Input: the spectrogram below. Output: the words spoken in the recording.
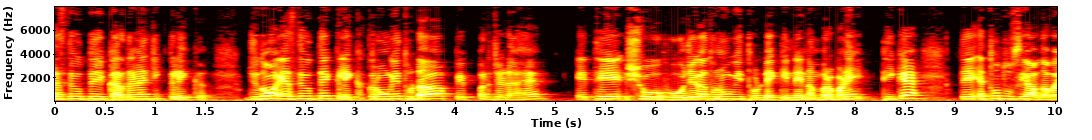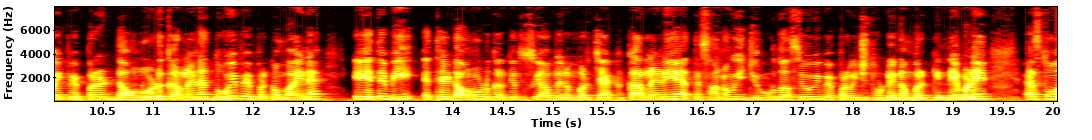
ਇਸ ਦੇ ਉੱਤੇ ਕਰ ਦੇਣਾ ਜੀ ਕਲਿੱਕ ਜਦੋਂ ਇਸ ਦੇ ਉੱਤੇ ਕਲਿੱਕ ਕਰੋਗੇ, ਤੁਹਾਡਾ ਪੇਪਰ ਜਿਹੜਾ ਹੈ, ਇੱਥੇ ਸ਼ੋ ਹੋ ਜਾਏਗਾ ਤੁਹਾਨੂੰ ਵੀ ਤੁਹਾਡੇ ਕਿੰਨੇ ਨੰਬਰ ਬਣੇ, ਠੀਕ ਹੈ? ਤੇ ਇੱਥੋਂ ਤੁਸੀਂ ਆਪਦਾ ਬਾਈ ਪੇਪਰ ਡਾਊਨਲੋਡ ਕਰ ਲੈਣਾ ਦੋਵੇਂ ਪੇਪਰ ਕੰਬਾਈਨ ਹੈ। A ਤੇ B ਇੱਥੇ ਡਾਊਨਲੋਡ ਕਰਕੇ ਤੁਸੀਂ ਆਪਦੇ ਨੰਬਰ ਚੈੱਕ ਕਰ ਲੈਣੇ ਆ ਤੇ ਸਾਨੂੰ ਵੀ ਜਰੂਰ ਦੱਸਿਓ ਵੀ ਪੇਪਰ ਵਿੱਚ ਤੁਹਾਡੇ ਨੰਬਰ ਕਿੰਨੇ ਬਣੇ। ਇਸ ਤੋਂ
